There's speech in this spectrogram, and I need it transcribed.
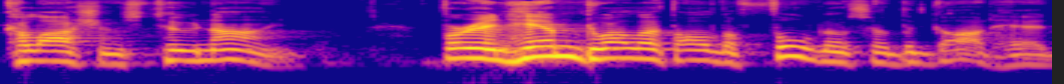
Colossians 2 9. For in him dwelleth all the fullness of the Godhead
